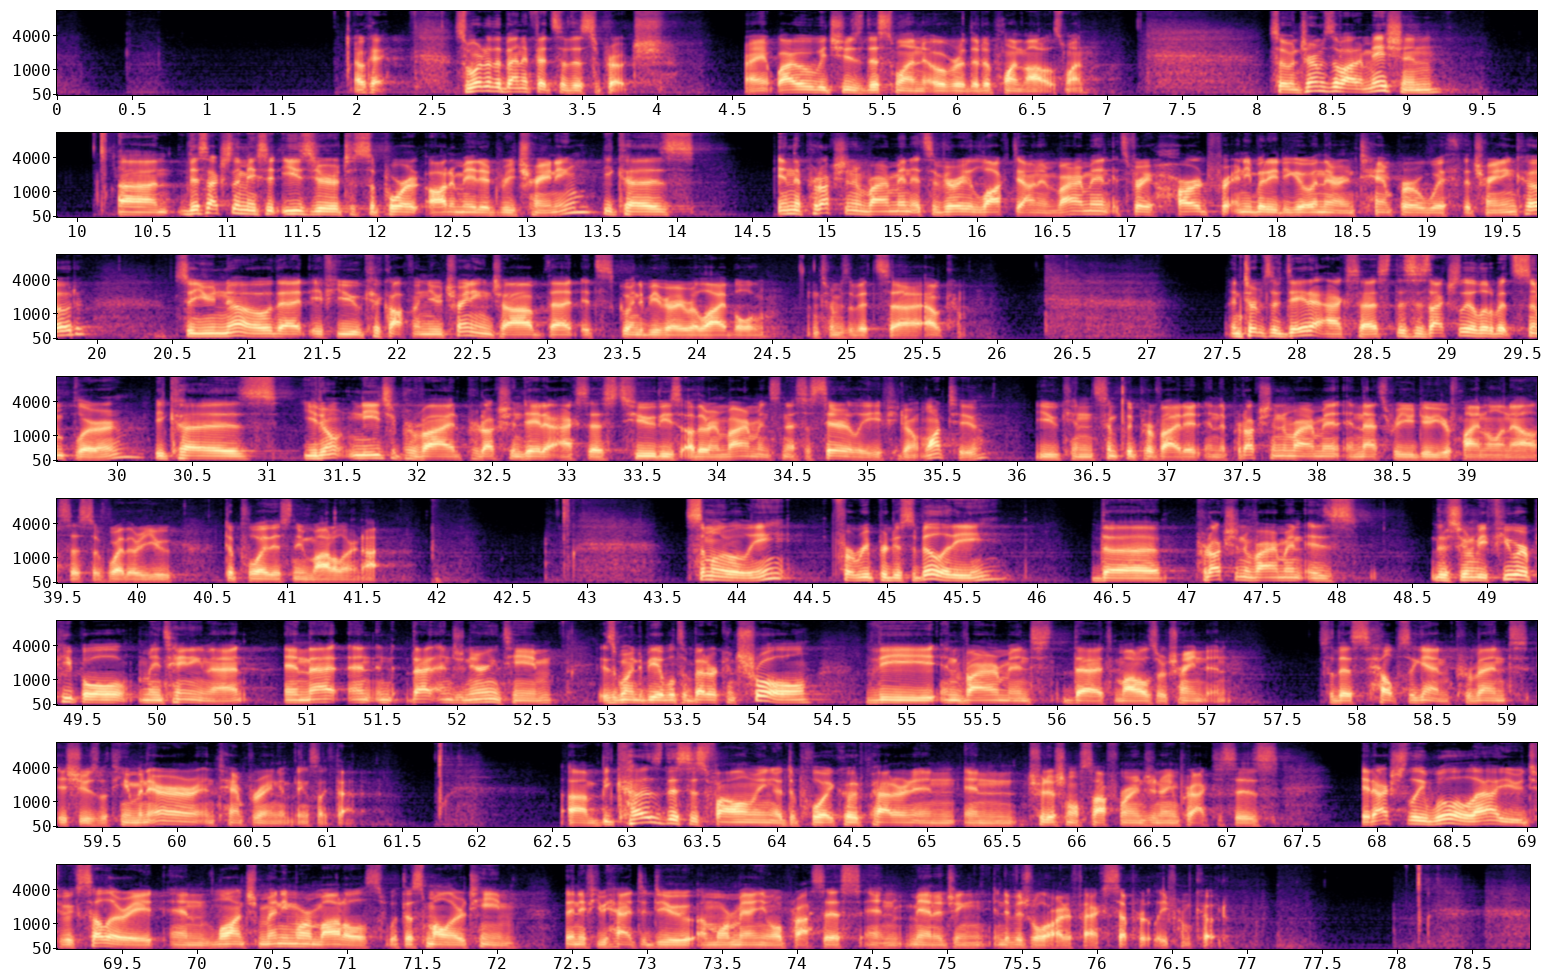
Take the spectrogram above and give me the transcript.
Okay, so what are the benefits of this approach? Right? Why would we choose this one over the deploy models one? So in terms of automation, uh, this actually makes it easier to support automated retraining because in the production environment, it's a very locked down environment. It's very hard for anybody to go in there and tamper with the training code. So you know that if you kick off a new training job, that it's going to be very reliable in terms of its uh, outcome. In terms of data access, this is actually a little bit simpler because you don't need to provide production data access to these other environments necessarily if you don't want to. You can simply provide it in the production environment, and that's where you do your final analysis of whether you deploy this new model or not. Similarly, for reproducibility, the production environment is, there's going to be fewer people maintaining that, and that, and that engineering team is going to be able to better control the environment that models are trained in. So this helps, again, prevent issues with human error and tampering and things like that. Um, because this is following a deploy code pattern in, in traditional software engineering practices, it actually will allow you to accelerate and launch many more models with a smaller team than if you had to do a more manual process and managing individual artifacts separately from code.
